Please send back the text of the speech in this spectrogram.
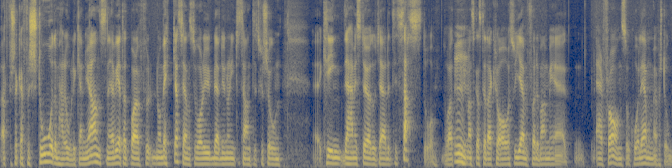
att försöka förstå de här olika nyanserna. Jag vet att bara för någon vecka sedan så var det ju, blev det ju någon intressant diskussion eh, kring det här med stödåtgärder till SAS då. Och att hur man ska ställa krav. Och så jämförde man med Air France och KLM om jag förstod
